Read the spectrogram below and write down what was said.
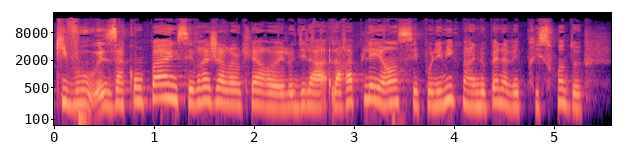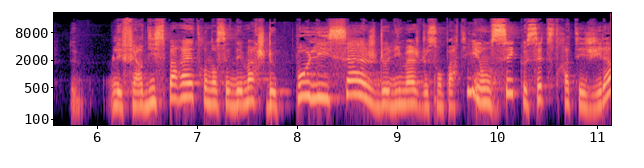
qui vous accompagne. C'est vrai, Gérald Leclerc, Elodie l'a rappelé, hein, ces polémiques, Marine Le Pen avait pris soin de les faire disparaître dans cette démarche de polissage de l'image de son parti. Et on sait que cette stratégie-là,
